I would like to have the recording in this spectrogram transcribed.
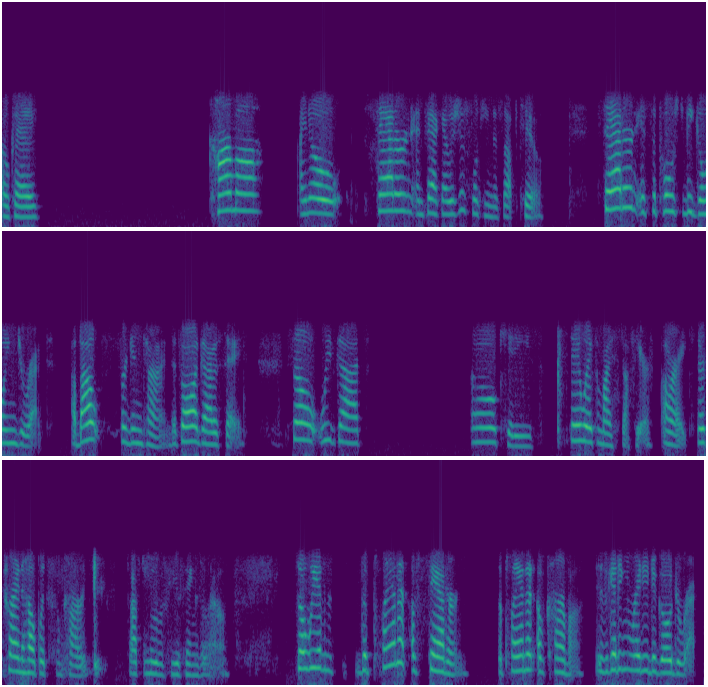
Okay? karma, I know Saturn, in fact, I was just looking this up too. Saturn is supposed to be going direct. About friggin' time. That's all I got to say. So we've got, oh, kitties. Stay away from my stuff here. All right. They're trying to help with some cards. So I have to move a few things around. So we have the planet of Saturn, the planet of karma, is getting ready to go direct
